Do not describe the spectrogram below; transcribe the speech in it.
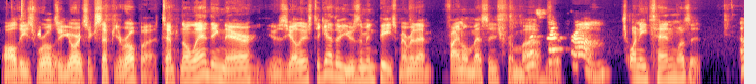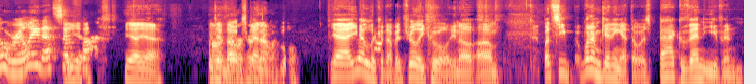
All these worlds are yours except Europa. Attempt no landing there. Use the others together. Use them in peace. Remember that final message from? Uh, What's that from? 2010 was it? Oh, really? That's so yeah. fun. Yeah, yeah. Which oh, I thought was kind of cool. Yeah, you gotta look it up. It's really cool, you know. Um, but see, what I'm getting at though is back then, even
